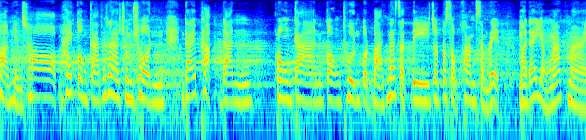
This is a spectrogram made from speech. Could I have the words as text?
ความเห็นชอบ ให้กรมการพัฒนาชุมชน ได้ผลักดันโครงการกองทุนบทบาทหน้าสตรีจนประสบความสำเร็จมาได้อย่างมากมาย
